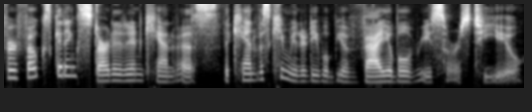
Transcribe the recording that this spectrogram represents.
For folks getting started in Canvas, the Canvas community will be a valuable resource to you.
